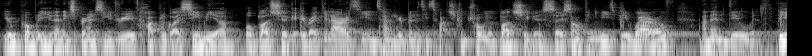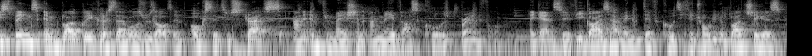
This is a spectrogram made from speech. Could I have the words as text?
You're probably then experiencing a degree of hypoglycemia or blood sugar irregularity in terms of your ability to actually control your blood sugars. So something you need to be aware of and then deal with. These things in blood glucose levels result in oxidative stress and inflammation and may thus cause brain fog. Again, so if you guys are having difficulty controlling your blood sugars,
